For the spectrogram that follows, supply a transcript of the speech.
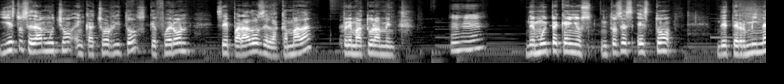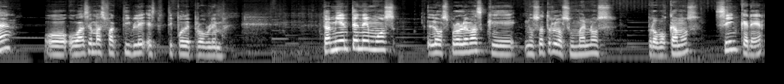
Y esto se da mucho en cachorritos que fueron separados de la camada prematuramente. De muy pequeños. Entonces esto determina o hace más factible este tipo de problema. También tenemos los problemas que nosotros los humanos provocamos sin querer,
